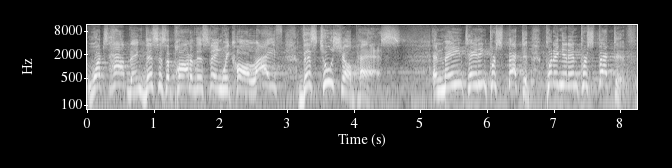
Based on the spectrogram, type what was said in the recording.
what's happening. This is a part of this thing we call life. This too shall pass. And maintaining perspective, putting it in perspective.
